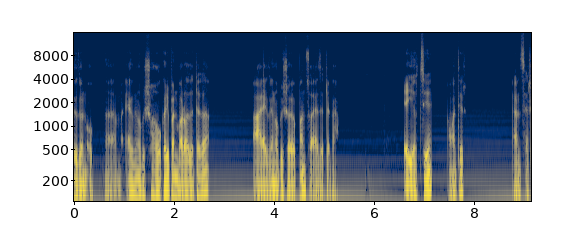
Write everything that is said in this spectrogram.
একজন একজন অফিস সহকারী পান বারো হাজার টাকা আর একজন অফিস সহায়ক পান ছয় হাজার টাকা। এই হচ্ছে আমাদের অ্যান্সার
